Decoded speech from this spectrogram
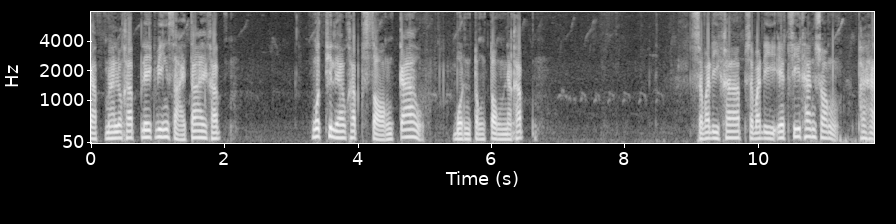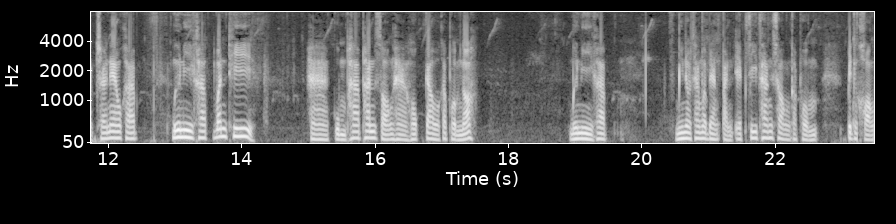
กลับมาแล้วครับ เลขวิ่งสายใต้ครับ งวดที่แล้วครับสองเก้าบนตรงๆนะครับ สวัสดีครับ สวัสดีเอฟซีทางช่องพหัสชาแนลครับ มือนี้ครับวันที่หากลุ่มผ้าพันสองหาหกเก้าครับผมเนาะมือนี้ครับ มีแนวทางมาแบ่งปันเอฟซีทางช่องครับผม เป็นของ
